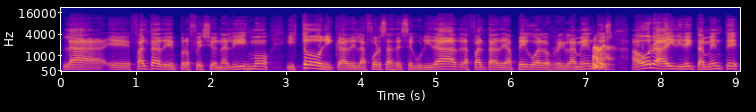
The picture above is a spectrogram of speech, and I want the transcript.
la eh, falta de profesionalismo histórica de las fuerzas de seguridad, la falta de apego a los reglamentos. Ahora hay directamente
